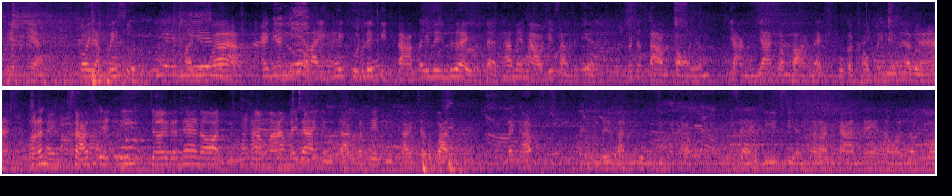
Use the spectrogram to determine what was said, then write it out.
31 เนี่ย ก็ยังไม่สุด หมายถึงว่ายังมีอะไรให้คุณได้ติดตามได้เรื่อยๆ แต่ถ้าไม่มาวันที่ 31 ก็จะตามต่ออย่างอย่างยากลำบากและพูดกับเขาไม่รู้เรื่องนะฮะ เพราะฉะนั้น 31 นี้เจอกันแน่นอน ถ้ามาไม่ได้อยู่ต่างประเทศอยู่ต่างจังหวัดนะครับ ซื้อบัตรกลุ่มปิดครับ แสงสีเสียงอลังการแน่นอน แล้วก็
